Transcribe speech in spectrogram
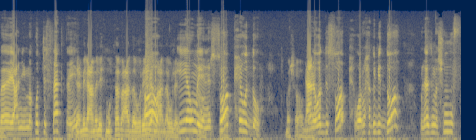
يعني ما كنتش ساكتة يمكن تعملي عملية متابعة دورية آه مع الأولاد. يومين آه. الصبح والظهر. ما شاء الله. يعني أودي الصبح وأروح أجيب الظهر ولازم أشوف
